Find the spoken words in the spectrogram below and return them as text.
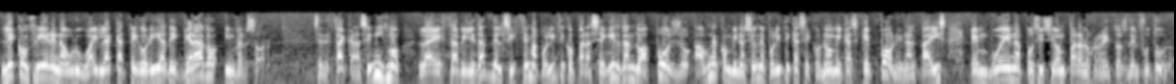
le confieren a Uruguay la categoría de grado inversor. Se destaca asimismo la estabilidad del sistema político para seguir dando apoyo a una combinación de políticas económicas que ponen al país en buena posición para los retos del futuro.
